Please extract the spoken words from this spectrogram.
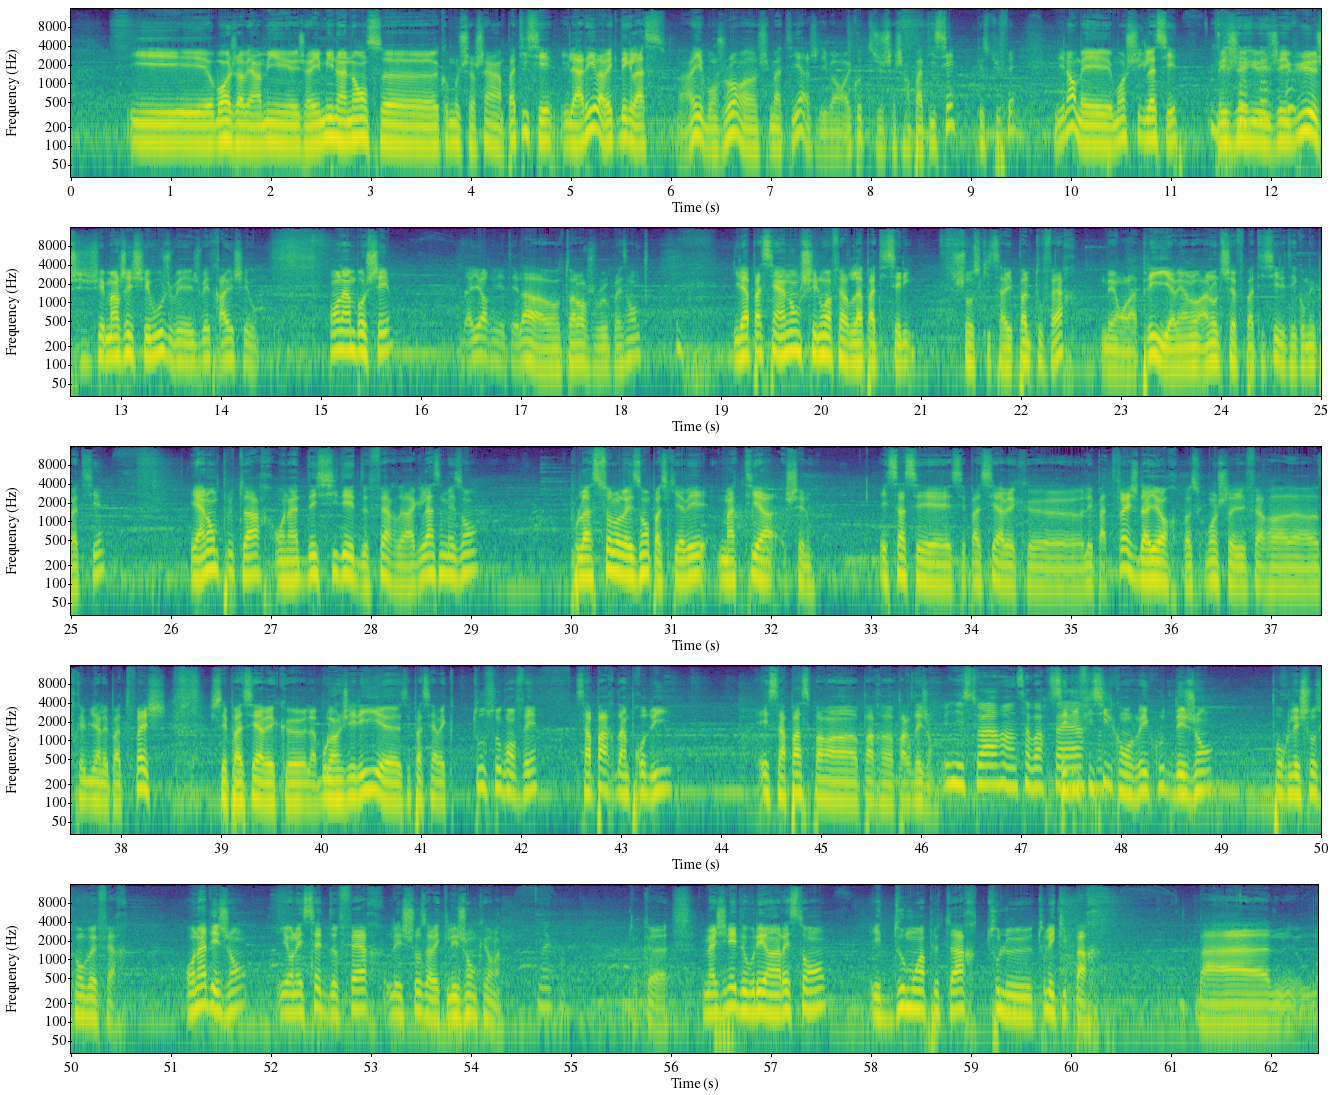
Et moi, j'avais un mis, j'avais mis une annonce euh, comme je cherchais un pâtissier. Il arrive avec des glaces. Il arrive, bonjour, euh, je suis Mattia. Je dis, bon, écoute, je cherche un pâtissier. Qu'est-ce que tu fais? Il dit, non, mais moi, je suis glacier. Mais j'ai j'ai vu, j'ai mangé chez vous, je vais, je vais travailler chez vous. On l'a embauché. D'ailleurs, il était là, euh, tout à l'heure, je vous le présente. Il a passé un an chez nous à faire de la pâtisserie, chose qu'il ne savait pas le tout faire. Mais on l'a pris, il y avait un, un autre chef pâtissier, il était commis pâtissier. Et un an plus tard, on a décidé de faire de la glace maison pour la seule raison parce qu'il y avait Mattia chez nous. Et ça, c'est passé avec euh, les pâtes fraîches d'ailleurs, parce que moi je savais faire euh, très bien les pâtes fraîches. C'est passé avec euh, la boulangerie, c'est passé avec tout ce qu'on fait. Ça part d'un produit et ça passe par, par, par des gens. Une histoire, un savoir-faire. C'est difficile qu'on réécoute des gens pour les choses qu'on veut faire. On a des gens et on essaie de faire les choses avec les gens qu'on a. D'accord. Donc, imaginez d'ouvrir un restaurant et deux mois plus tard, tout le tout l'équipe part. Bah,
